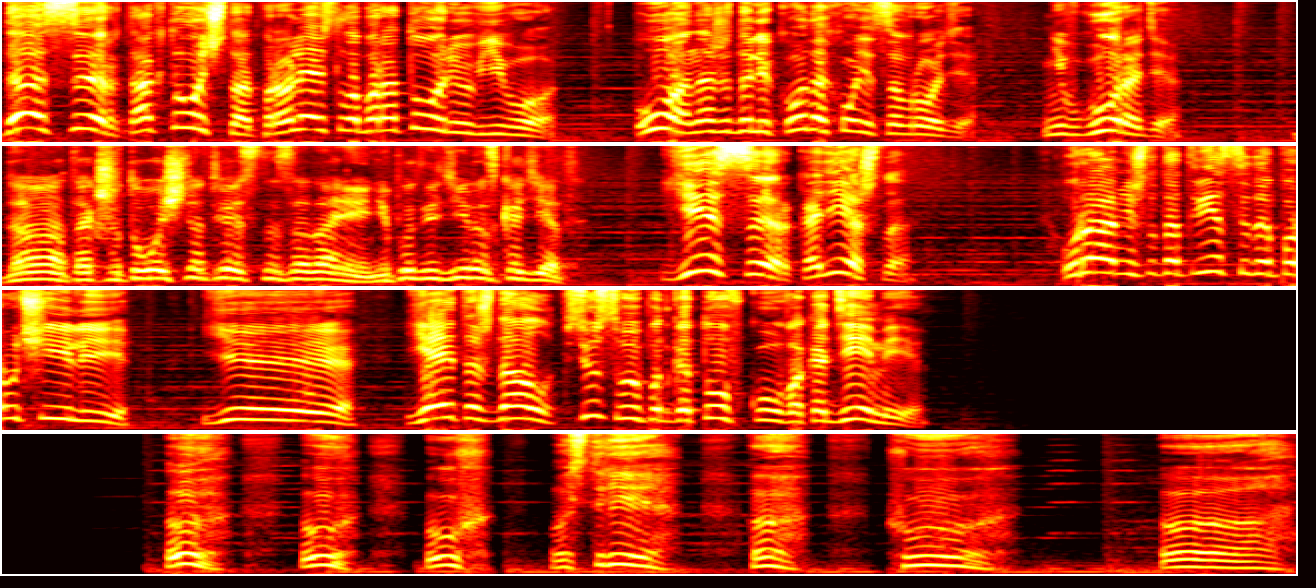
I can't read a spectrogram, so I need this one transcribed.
Да, сэр, так точно, отправляюсь в лабораторию в его. О, она же далеко находится вроде. Не в городе. Да, так что это очень ответственное задание. Не подведи нас, кадет. Есть, сэр, конечно. Ура, мне что-то ответственное поручили. е Я это ждал всю свою подготовку в академии. Ух, ух, ух, быстрее. Ух, фух. А,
